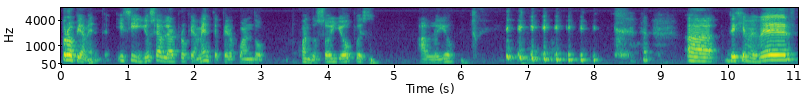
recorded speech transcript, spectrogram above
propiamente. Y sí, yo sé hablar propiamente, pero cuando, cuando soy yo, pues hablo yo. Ah, déjeme ver.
